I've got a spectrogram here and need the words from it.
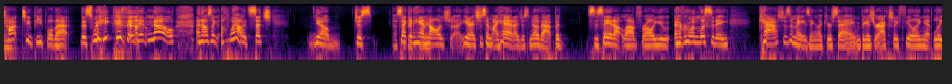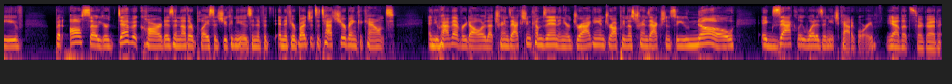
taught two people that this week because they didn't know, and I was like, oh wow, it's such, you know, just That's secondhand knowledge. You know, it's just in my head. I just know that, but to say it out loud for all you everyone listening, cash is amazing, like you're saying, because you're actually feeling it leave. But also, your debit card is another place that you can use. And if it, and if your budget's attached to your bank account, and you have every dollar, that transaction comes in, and you're dragging and dropping those transactions, so you know exactly what is in each category. Yeah, that's so good.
